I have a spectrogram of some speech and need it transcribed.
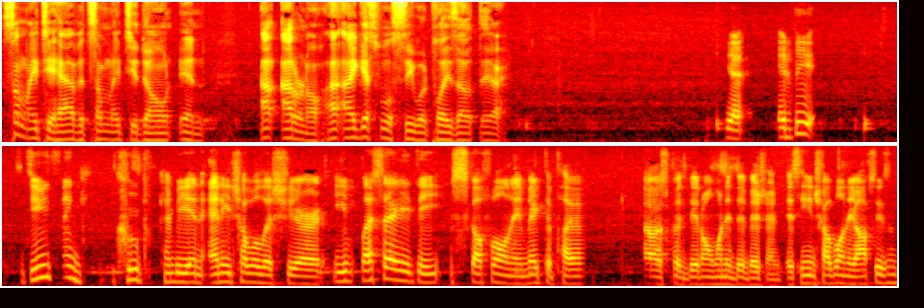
Some nights you have it, some nights you don't, and I, I don't know. I, I guess we'll see what plays out there. Yeah, it'd be. Do you think Coop can be in any trouble this year. Let's say they scuffle and they make the playoffs, but they don't win a division. Is he in trouble in the offseason?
